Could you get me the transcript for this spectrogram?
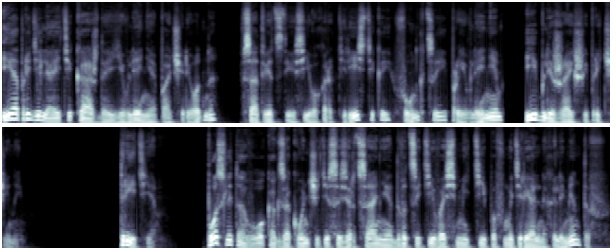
и определяйте каждое явление поочередно в соответствии с его характеристикой, функцией, проявлением и ближайшей причиной. Третье. После того, как закончите созерцание 28 типов материальных элементов,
